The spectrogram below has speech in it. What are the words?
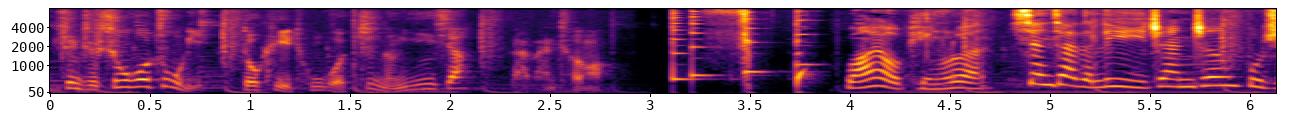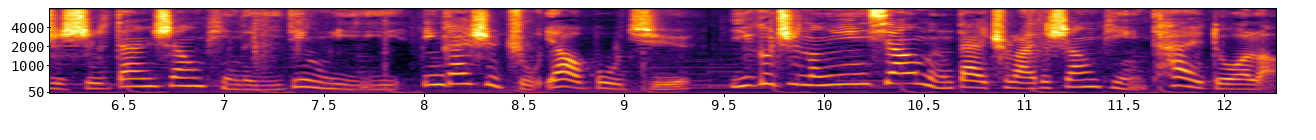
甚至生活助理都可以通过智能音箱来完成哦。网友评论：现在的利益战争不只是单商品的一定利益，应该是主要布局。一个智能音箱能带出来的商品太多了，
